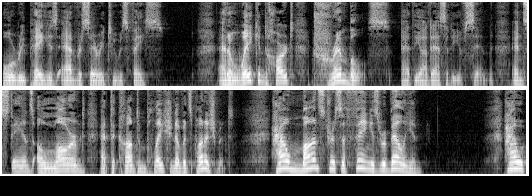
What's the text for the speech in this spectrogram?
or repay his adversary to his face. An awakened heart trembles at the audacity of sin, and stands alarmed at the contemplation of its punishment. How monstrous a thing is rebellion! How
